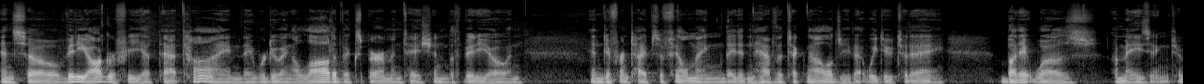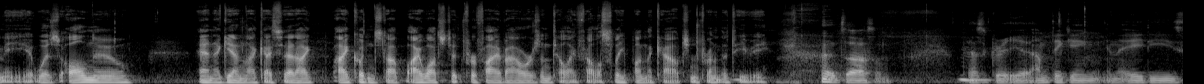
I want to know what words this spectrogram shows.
And so videography at that time, they were doing a lot of experimentation with video and and different types of filming. They didn't have the technology that we do today, but it was amazing to me. It was all new. And again, like I said, I, I couldn't stop. I watched it for five hours until I fell asleep on the couch in front of the TV. That's awesome. That's great. Yeah, I'm thinking in the '80s.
